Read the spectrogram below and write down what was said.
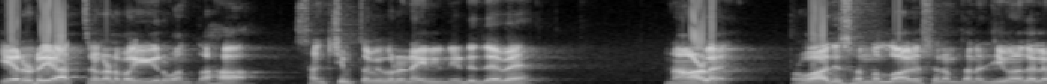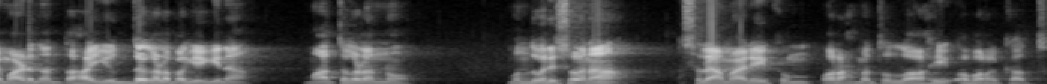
ಎರಡು ಯಾತ್ರೆಗಳ ಬಗ್ಗೆ ಇರುವಂತಹ ಸಂಕ್ಷಿಪ್ತ ವಿವರಣೆ ಇಲ್ಲಿ ನೀಡಿದ್ದೇವೆ. ನಾಳೆ ಪ್ರವಾದಿ ಸಲ್ಲಲ್ಲಾಹು ಅಲೈಹಿ ವಸಲ್ಲಂ ತನ್ನ ಜೀವನದಲ್ಲಿ ಮಾಡಿದಂತಹ ಯುದ್ಧಗಳ ಬಗೆಗಿನ ಮಾತುಗಳನ್ನು മുന്തുവരിസോന അസ്സാം വലൈക്കും വറഹമത്തല്ലാഹി വാബർക്കാത്തു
